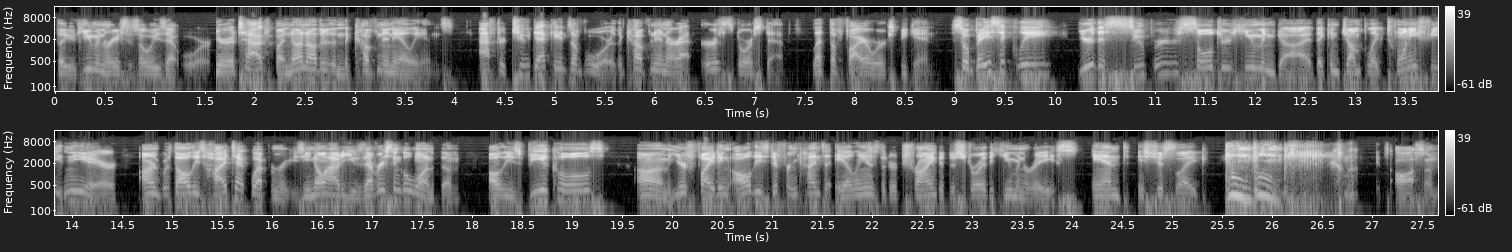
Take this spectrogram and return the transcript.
the human race, is always at war. You're attacked by none other than the Covenant aliens. After two decades of war, the Covenant are at Earth's doorstep. Let the fireworks begin. So basically, you're this super soldier human guy that can jump like 20 feet in the air, armed with all these high tech weaponries. You know how to use every single one of them. All these vehicles. Um, you're fighting all these different kinds of aliens that are trying to destroy the human race. And it's just like boom, boom. It's awesome.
